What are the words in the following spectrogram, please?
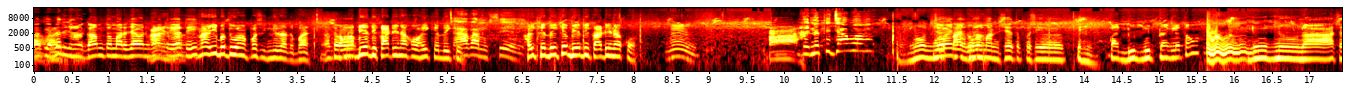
હતી નથી જણા ગામ તો મારે જવાની ખાતરી હતી. ના એ બધું પછી નિરાતે ભાઈ. હમણાં બે દી કાઢી નાખો હૈખે દઈ કે જવાનું છે હૈખે દઈ કે બે દી કાઢી નાખો. હમ. હા. નથી જવું નો જવાય ને મહેમાન છે તો પછી કાંઈક દૂધ બૂધ કાંઈક લેતા હો દૂધનું ના હાથ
